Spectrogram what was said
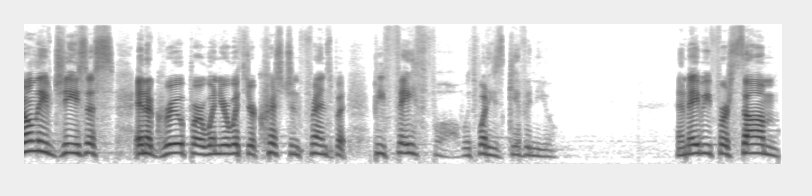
Don't leave Jesus in a group or when you're with your Christian friends, but be faithful with what He's given you. And maybe for some,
